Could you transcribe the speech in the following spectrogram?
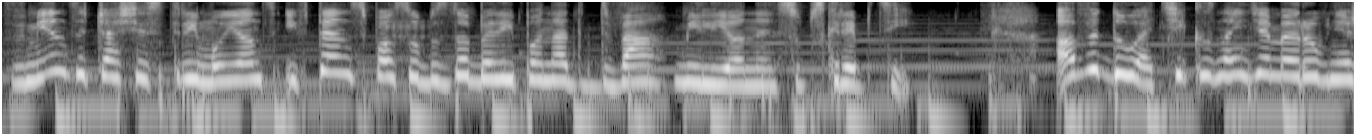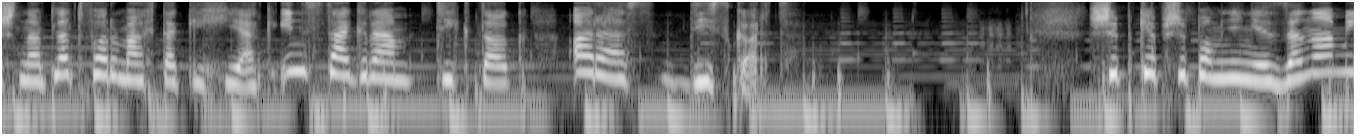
w międzyczasie streamując i w ten sposób zdobyli ponad 2 miliony subskrypcji. Owy duecik znajdziemy również na platformach takich jak Instagram, TikTok oraz Discord. Szybkie przypomnienie za nami,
